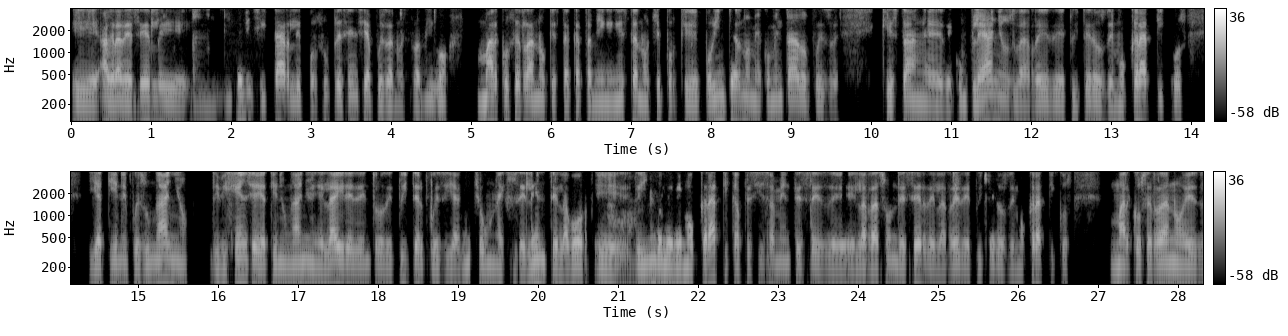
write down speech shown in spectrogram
eh, agradecerle y felicitarle por su presencia pues a nuestro amigo Marco Serrano que está acá también en esta noche porque por interno me ha comentado pues que están eh, de cumpleaños la red de tuiteros democráticos ya tiene pues un año de vigencia, ya tiene un año en el aire dentro de Twitter, pues ya han hecho una excelente labor eh, de índole democrática, precisamente esa es la razón de ser de la red de tuiteros democráticos. Marco Serrano es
